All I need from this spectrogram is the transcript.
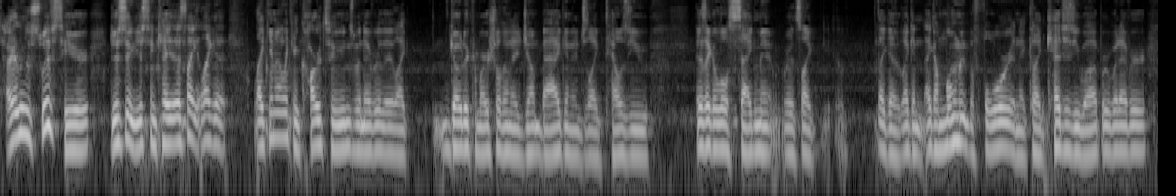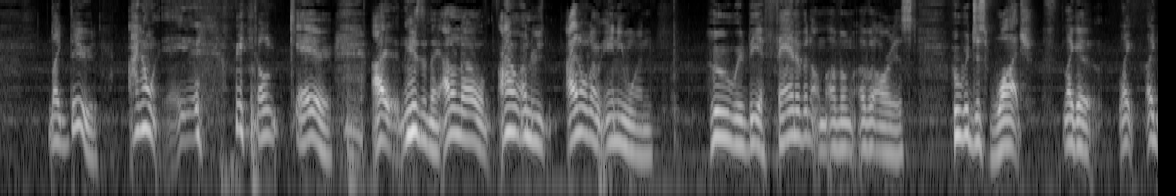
Taylor Swift's here just in, just in case. It's like like a like you know like in cartoons whenever they like go to commercial then they jump back and it just like tells you there's like a little segment where it's like like a like a like a moment before and it like catches you up or whatever. Like dude I don't I don't care. I here's the thing. I don't know. I don't under. I don't know anyone who would be a fan of an um, of, a, of an artist who would just watch like a like like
